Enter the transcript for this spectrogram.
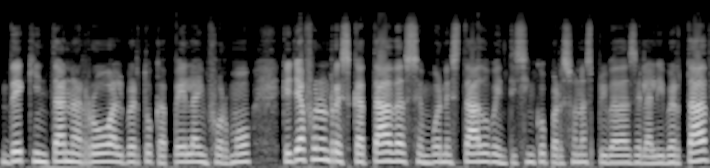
de Quintana Roo, Alberto Capella, informó que ya fueron rescatadas en buen estado 25 personas privadas de la libertad.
